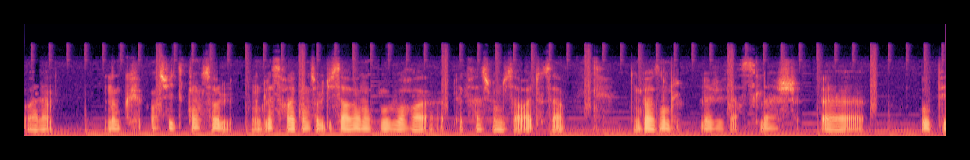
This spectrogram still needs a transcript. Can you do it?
Voilà. Donc ensuite console, donc là sera la console du serveur, donc on va voir la création du serveur et tout ça. Donc par exemple là je vais faire slash op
